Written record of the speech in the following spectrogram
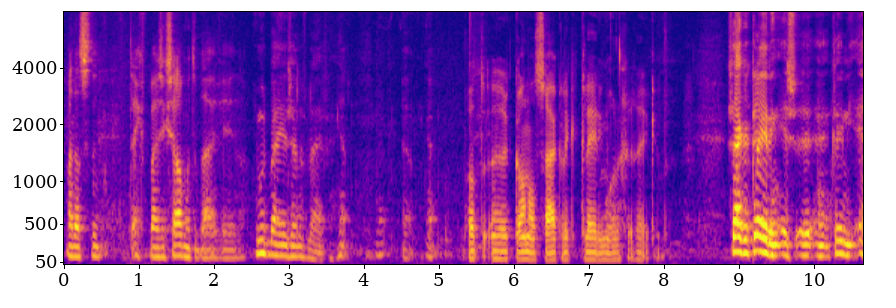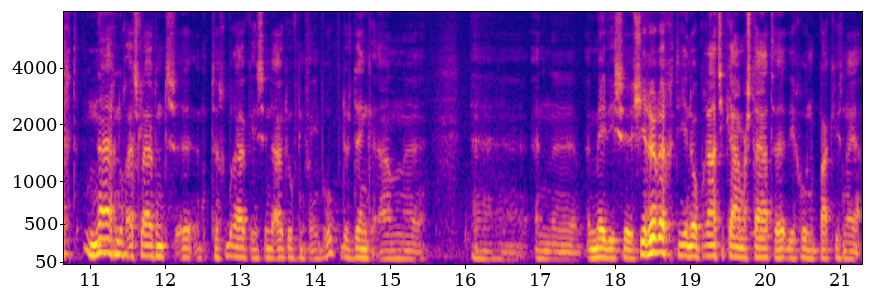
maar dat ze echt bij zichzelf moeten blijven. eerder. Je moet bij jezelf blijven. Ja. Ja, ja, ja. Wat eh, kan als zakelijke kleding worden gerekend? Zakelijke kleding is een kleding die echt nagenoeg uitsluitend eh, te gebruiken is in de uitoefening van je beroep. Dus denk aan een, een medische chirurg die in de operatiekamer staat, die groene pakjes. Nou ja,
